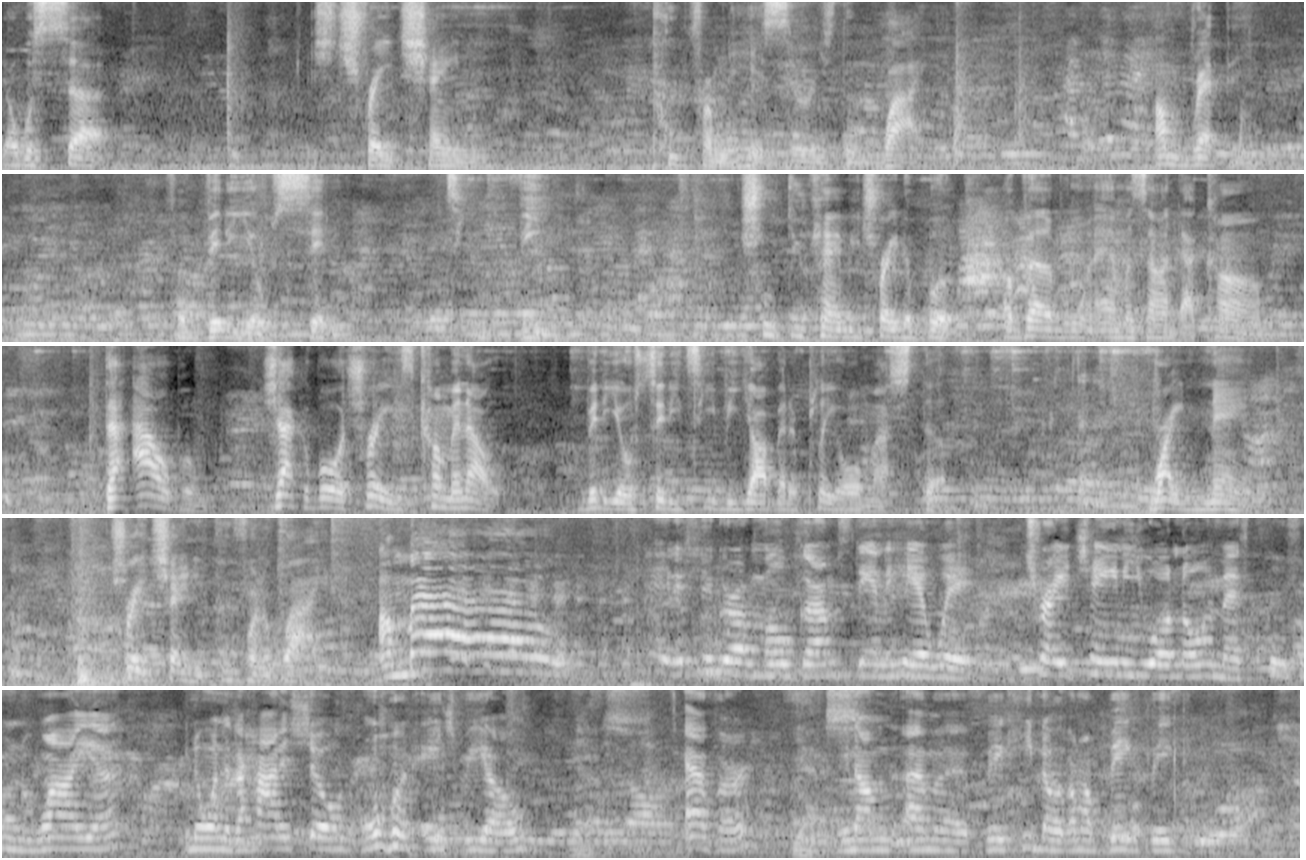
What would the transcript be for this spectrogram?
Yo, what's up? It's Tray Chaney. Poot from the hit series The Wire. I'm repping for Video City TV. Truth You Can't Betray the book, available on Amazon.com. The album, Jack of All Trades, coming out. Video City TV, y'all better play all my stuff. Right now. Tray Chaney, Poot from the Wire. I'm out! Hey, this your girl Mocha. I'm standing here with Tray Chaney. You all know him as Poot from The Wire. You know, one of the hottest shows on HBO Yes. ever. Yes. You know, I'm, I'm a big, he knows I'm a big, big,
